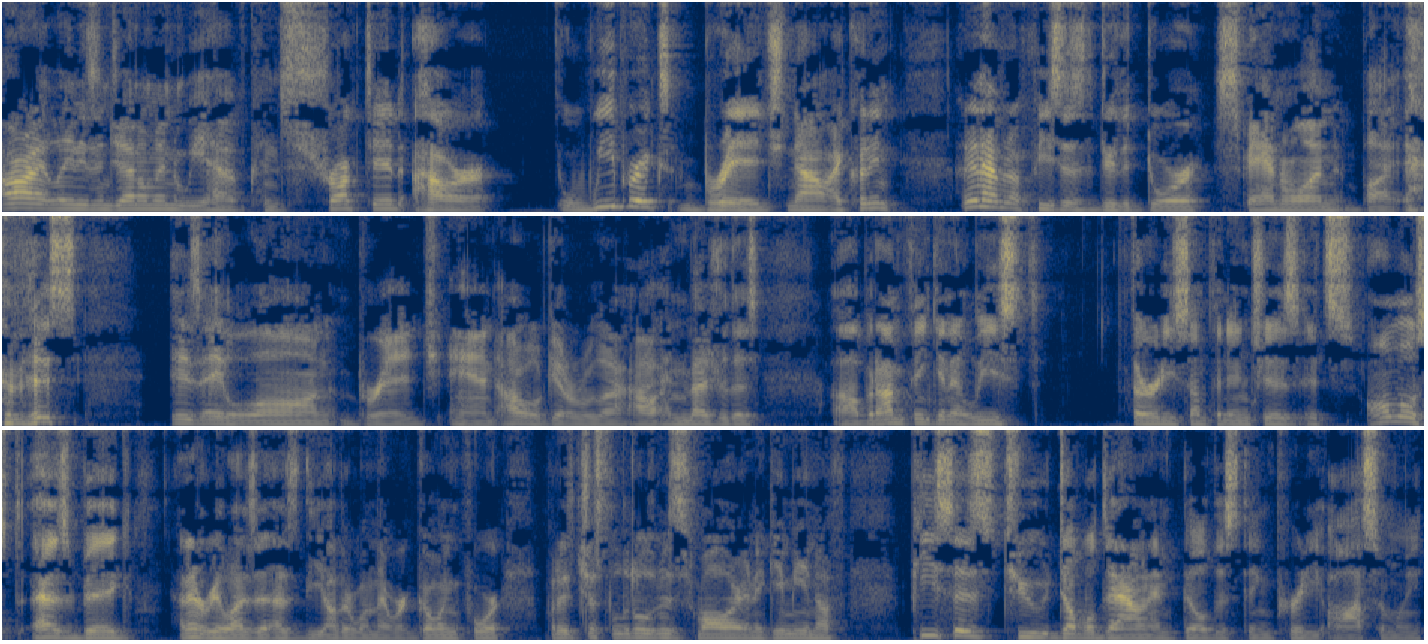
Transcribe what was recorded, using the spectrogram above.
All right, ladies and gentlemen, we have constructed our Webricks bridge. Now, I couldn't, I didn't have enough pieces to do the door span one, but this is a long bridge and I will get a ruler out and measure this. Uh, but I'm thinking at least 30 something inches. It's almost as big. I didn't realize it as the other one that we're going for, but it's just a little bit smaller and it gave me enough pieces to double down and build this thing pretty awesomely.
